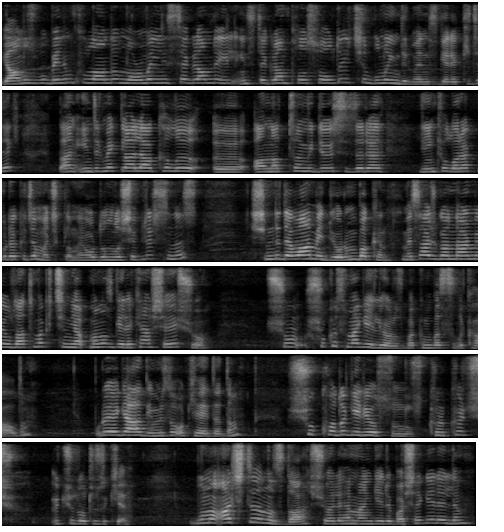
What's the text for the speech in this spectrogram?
Yalnız bu benim kullandığım normal Instagram değil. Instagram Plus olduğu için bunu indirmeniz gerekecek. Ben indirmekle alakalı e, anlattığım videoyu sizlere link olarak bırakacağım açıklamaya. Oradan ulaşabilirsiniz. Şimdi devam ediyorum. Bakın mesaj göndermeyi uzatmak için yapmanız gereken şey şu. Şu, şu kısma geliyoruz. Bakın basılı kaldım. Buraya geldiğimizde okey dedim. Şu kodu giriyorsunuz. 43 332. Bunu açtığınızda şöyle hemen geri başa gelelim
